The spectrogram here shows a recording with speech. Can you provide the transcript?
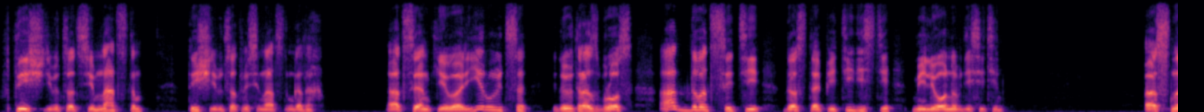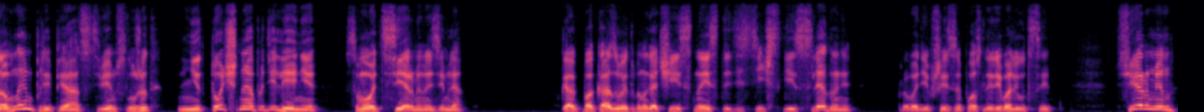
в 1917-1918 годах. Оценки варьируются и дают разброс от 20 до 150 миллионов десятин. Основным препятствием служит неточное определение самого термина «земля». Как показывают многочисленные статистические исследования, проводившиеся после революции, термин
